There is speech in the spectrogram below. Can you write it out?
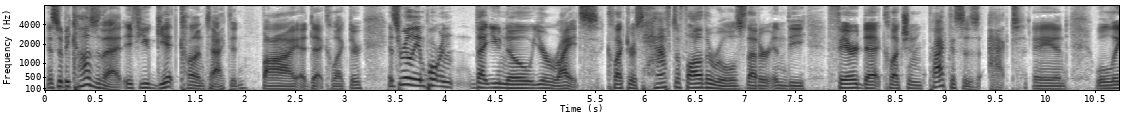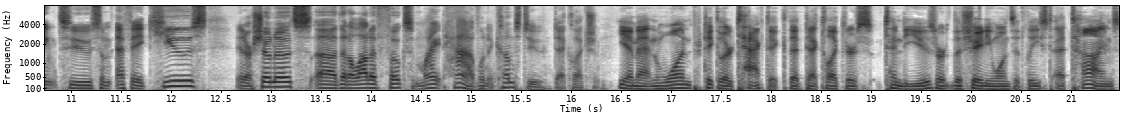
And so, because of that, if you get contacted by a debt collector, it's really important that you know your rights. Collectors have to follow the rules that are in the Fair Debt Collection Practices Act. And we'll link to some FAQs in our show notes uh, that a lot of folks might have when it comes to debt collection. Yeah, Matt. And one particular tactic that debt collectors tend to use, or the shady ones at least at times,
